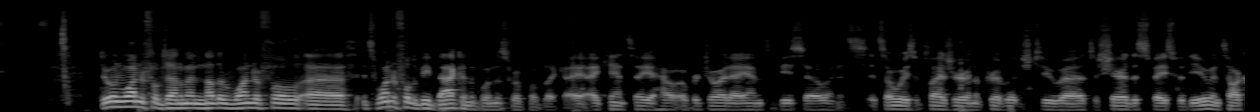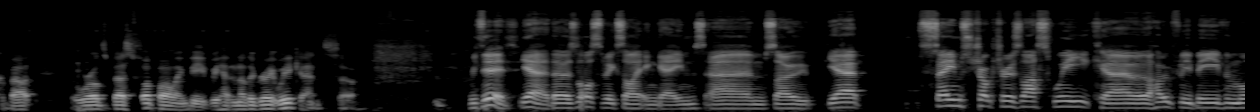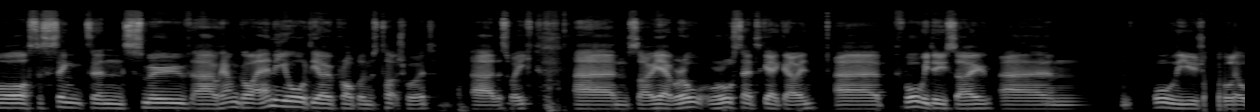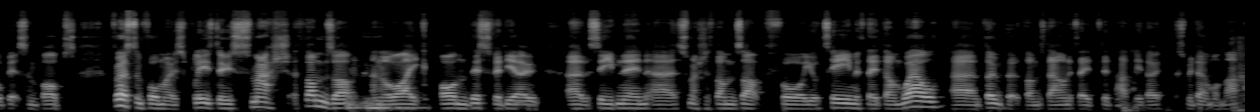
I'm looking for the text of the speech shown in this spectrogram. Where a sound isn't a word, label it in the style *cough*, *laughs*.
Doing wonderful, gentlemen. Another wonderful. Uh, it's wonderful to be back in the Bundesrepublik. I, I can't tell you how overjoyed I am to be so, and it's it's always a pleasure and a privilege to uh, to share this space with you and talk about the world's best footballing beat. We had another great weekend, so we did. Yeah, there was lots of exciting games. Um, so yeah, same structure as last week. Uh, hopefully, be even more succinct and smooth. Uh, we haven't got any audio problems, touchwood, uh, this week. Um, so yeah, we're all we're all set to get going. Uh, before we do so, um, all the usual little bits and bobs. First and foremost, please do smash a thumbs up and a like on this video uh, this evening. Uh, smash a thumbs up for your team if they've done well. Uh, don't put a thumbs down if they did badly, though, because we don't want that.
